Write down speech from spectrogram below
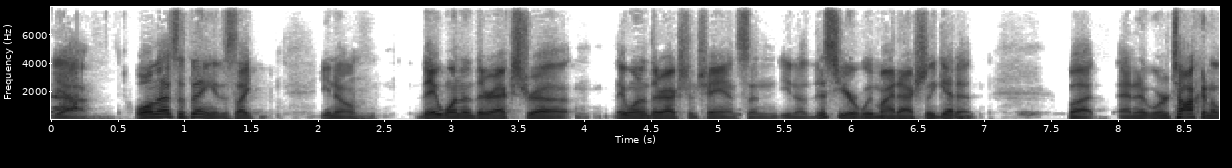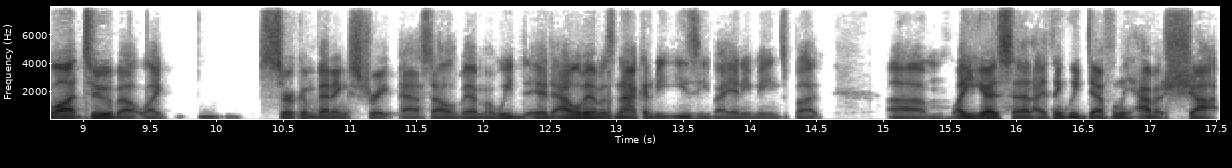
yeah. Well and that's the thing. It's like you know they wanted their extra they wanted their extra chance. And you know this year we might actually get it. But and we're talking a lot too about like circumventing straight past alabama. We it, alabama's not going to be easy by any means. But um like you guys said i think we definitely have a shot.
